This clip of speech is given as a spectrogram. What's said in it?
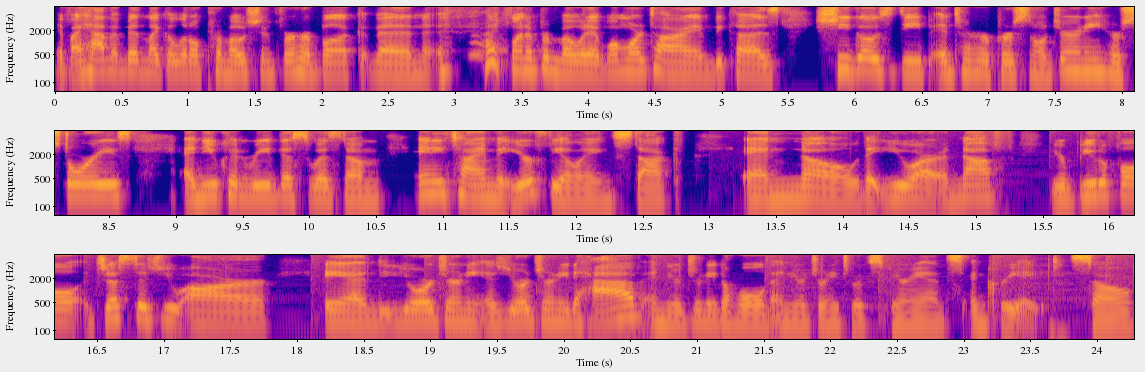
if I haven't been like a little promotion for her book, then I want to promote it one more time because she goes deep into her personal journey, her stories, and you can read this wisdom anytime that you're feeling stuck and know that you are enough. You're beautiful just as you are and your journey is your journey to have and your journey to hold and your journey to experience and create. So,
